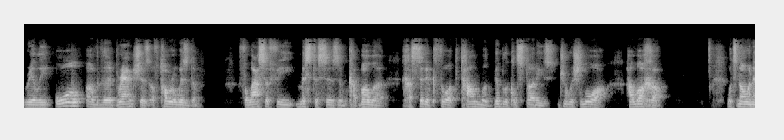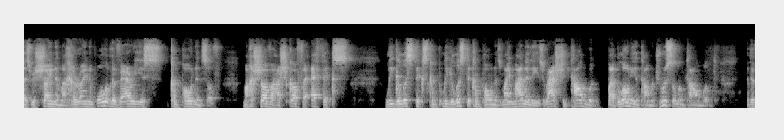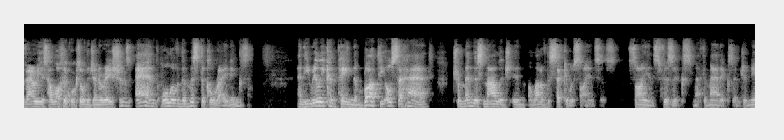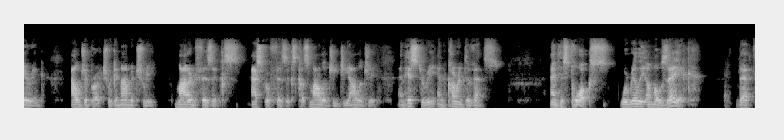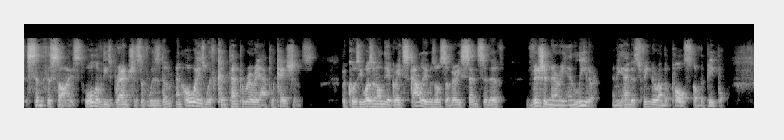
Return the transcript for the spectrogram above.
really all of the branches of Torah wisdom philosophy, mysticism, Kabbalah, Hasidic thought, Talmud, biblical studies, Jewish law, halacha, what's known as Rishonim, Acharonim, all of the various components of machshava, hashkafa, ethics, legalistics, legalistic components, Maimonides, Rashi, Talmud, Babylonian Talmud, Jerusalem Talmud, the various halachic works over the generations, and all over the mystical writings. And he really contained them, but he also had tremendous knowledge in a lot of the secular sciences science, physics, mathematics, engineering, algebra, trigonometry, modern physics, astrophysics, cosmology, geology, and history and current events. And his talks were really a mosaic that synthesized all of these branches of wisdom and always with contemporary applications. Because he wasn't only a great scholar, he was also a very sensitive, visionary, and leader. And he had his finger on the pulse of the people.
